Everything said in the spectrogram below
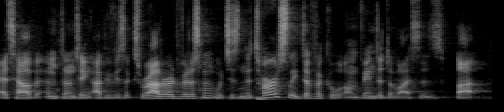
That's how I'm implementing IPv6 router advertisement, which is notoriously difficult on vendor devices, but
